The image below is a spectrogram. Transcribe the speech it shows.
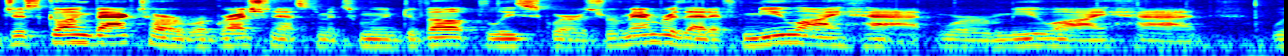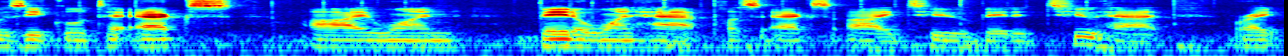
just going back to our regression estimates when we developed least squares, remember that if mu i hat, where mu i hat was equal to x i1 beta 1 hat plus x i2 beta 2 hat, right?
